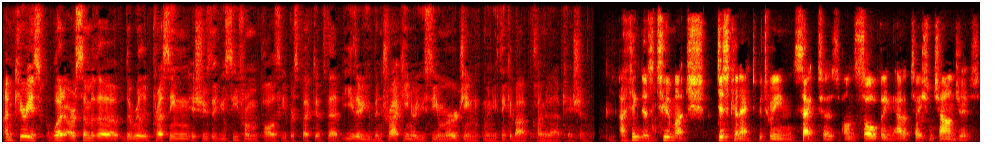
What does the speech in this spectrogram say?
I'm curious, what are some of the, the really pressing issues that you see from a policy perspective that either you've been tracking or you see emerging when you think about climate adaptation? I think there's too much disconnect between sectors on solving adaptation challenges.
